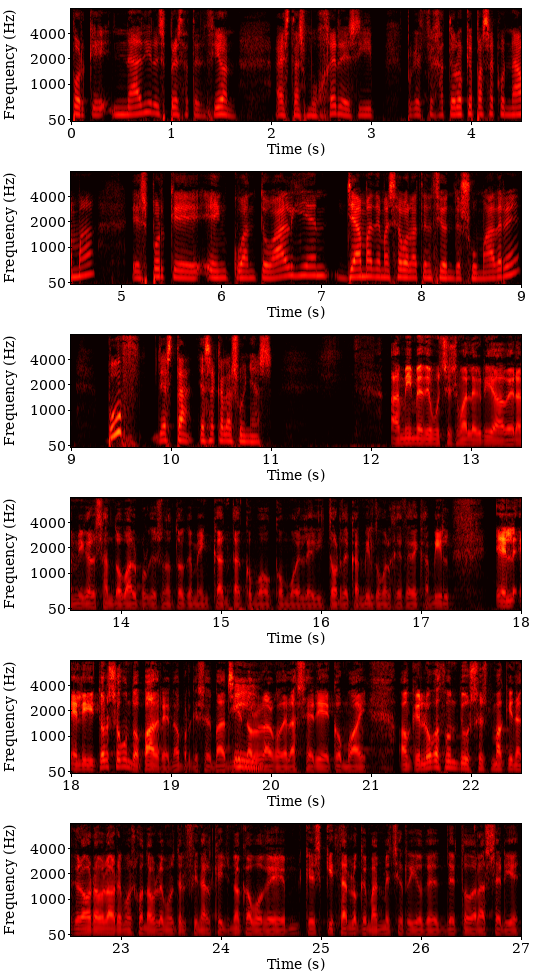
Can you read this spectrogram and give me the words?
porque nadie les presta atención a estas mujeres. Y porque fíjate lo que pasa con Ama es porque en cuanto alguien llama demasiado la atención de su madre, ¡buf! Ya está, ya saca las uñas. A mí me dio muchísima alegría ver a Miguel Sandoval, porque es un autor que me encanta como, como el editor de Camil, como el jefe de Camil. El, editor segundo padre, ¿no? Porque se va viendo a lo largo de la serie cómo hay. Aunque luego hace un Deus Ex Máquina, que ahora hablaremos cuando hablemos del final, que yo no acabo de. que es quizás lo que más me chirrió de, de toda la serie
